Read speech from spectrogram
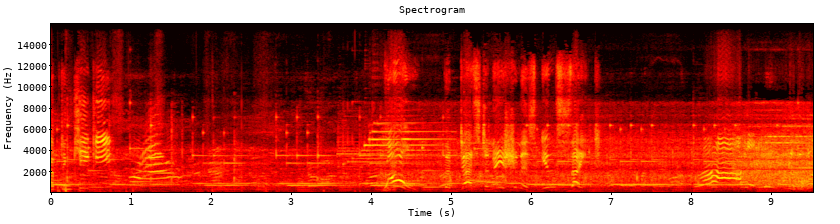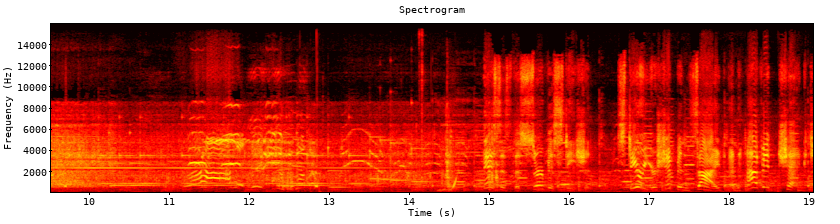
Captain Kiki. Go! The destination is in sight. This is the service station. Steer your ship inside and have it checked.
